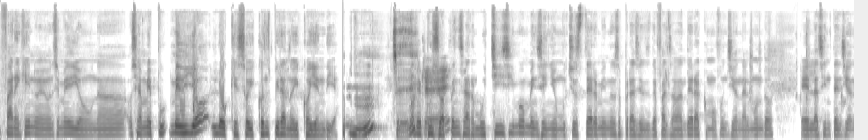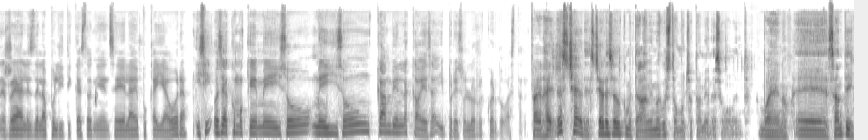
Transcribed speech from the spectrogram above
Fahrenheit 911 me dio una, o sea, me, me dio lo que soy conspiranoico hoy en día. Me puso a pensar muchísimo, me enseñó muchos términos, operaciones de falsa bandera, cómo funciona el mundo, eh, las intenciones reales de la política estadounidense de la época y ahora. Y sí, o sea, como que me hizo, me hizo un cambio en la cabeza y por eso lo recuerdo bastante. Fahrenheit, es chévere, es chévere ese documental. A mí me gustó mucho también en ese momento. Bueno, eh, Santi,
